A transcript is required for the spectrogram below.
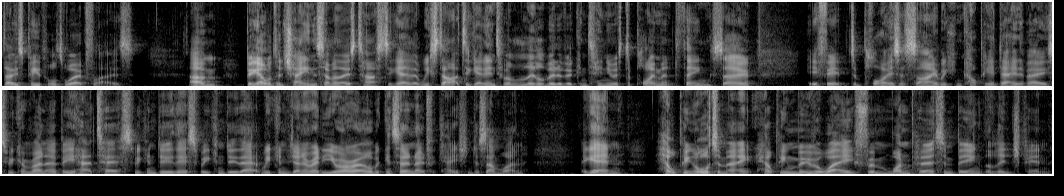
those people's workflows. Um, being able to chain some of those tasks together, we start to get into a little bit of a continuous deployment thing. So if it deploys a site, we can copy a database, we can run a Behat test, we can do this, we can do that, we can generate a URL, we can send a notification to someone. Again, helping automate, helping move away from one person being the linchpin.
